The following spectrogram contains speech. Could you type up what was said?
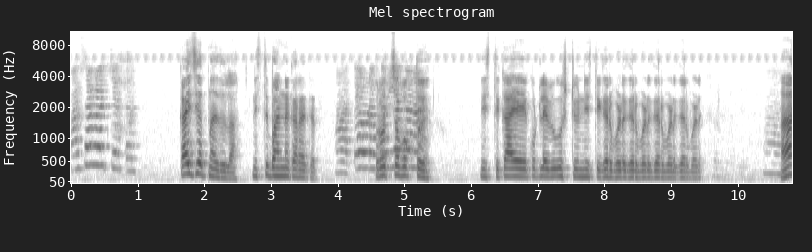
मला सगळंच येतं. काहीच येत नाही तुला. नुसती भांडणं करायच्यात. हा तेवढं तर रोजचं येतं ना. बघतोय. नुसती काय कुठल्या बी गोष्टी नुसती गडबड गडबड गडबड गडबड. हा. हा?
